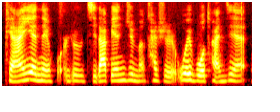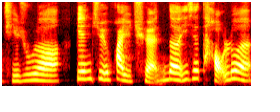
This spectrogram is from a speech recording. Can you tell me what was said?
平安夜那会儿，就是几大编剧们开始微博团建，提出了编剧话语权的一些讨论。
